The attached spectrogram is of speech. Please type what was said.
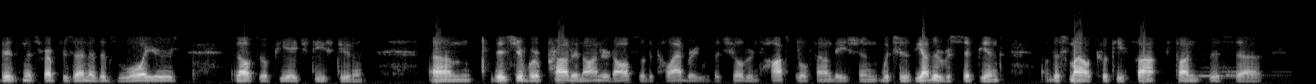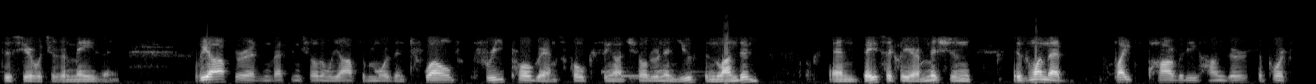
business representatives, lawyers, and also a PhD student. Um, this year, we're proud and honored also to collaborate with the Children's Hospital Foundation, which is the other recipient of the Smile Cookie Fund this uh, this year, which is amazing. We offer at Investing Children, we offer more than 12 free programs focusing on children and youth in London. And basically, our mission is one that fights poverty, hunger, supports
